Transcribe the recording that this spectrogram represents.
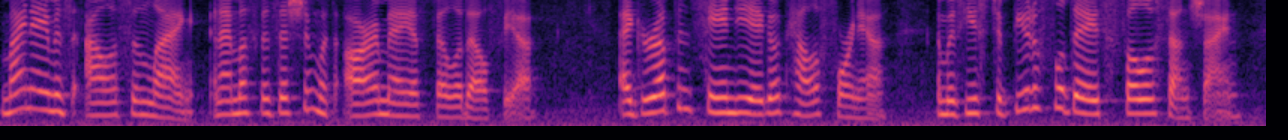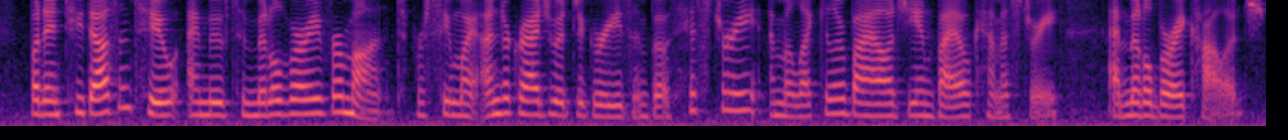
My name is Allison Lange, and I'm a physician with RMA of Philadelphia. I grew up in San Diego, California, and was used to beautiful days full of sunshine. But in 2002, I moved to Middlebury, Vermont to pursue my undergraduate degrees in both history and molecular biology and biochemistry at Middlebury College.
